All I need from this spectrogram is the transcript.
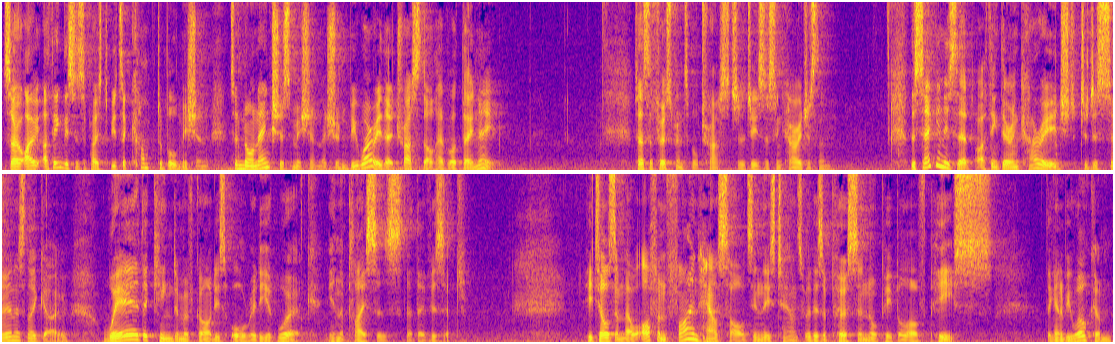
So I, I, think this is supposed to be it's a comfortable mission. It's a non-anxious mission. They shouldn't be worried. They trust they'll have what they need. So that's the first principle, trust, Jesus encourages them. The second is that I think they're encouraged to discern as they go where the kingdom of God is already at work in the places that they visit. He tells them they will often find households in these towns where there's a person or people of peace. They're going to be welcomed,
